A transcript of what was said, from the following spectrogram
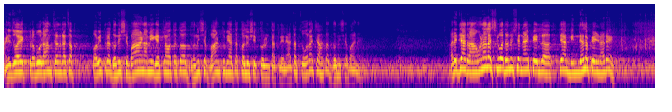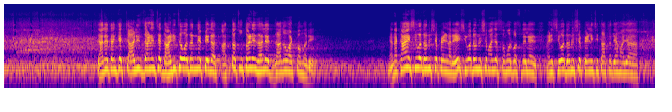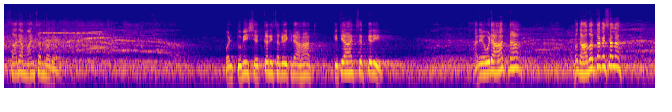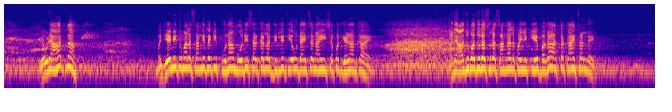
आणि जो एक प्रभू रामचंद्राचा पवित्र धनुष्य बाण आम्ही घेतला होता तो धनुष्य बाण तुम्ही आता कलुषित करून टाकलेले आहे. आता चोराच्या हातात धनुष्य बाण आहे. अरे ज्या रावणाला शिवधनुष्य नाही पेललं त्या मिंध्याला पेलणार आहे. त्याने त्यांच्या चाळीस जणांच्या दाढीचं वजन नाही पेलत. आत्ताच उतरणे झालेत जागा वाटपामध्ये. यांना काय शिवधनुष्य पेलणार आहे? हे शिवधनुष्य माझ्यासमोर बसलेले आहेत. आणि शिवधनुष्य पेलण्याची ताकद या माझ्या साध्या माणसांमध्ये पण तुम्ही शेतकरी सगळे इकडे आहात. किती आहात शेतकरी? अरे एवढे आहात ना? मग घाबरता कशाला? एवढे आहात ना? मग जे मी तुम्हाला सांगितलं की पुन्हा मोदी सरकारला दिल्लीत येऊ द्यायचं नाही शपथ घेणार काय? आणि आजूबाजूला सुद्धा सांगायला पाहिजे की हे बघा आता काय चाललंय.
